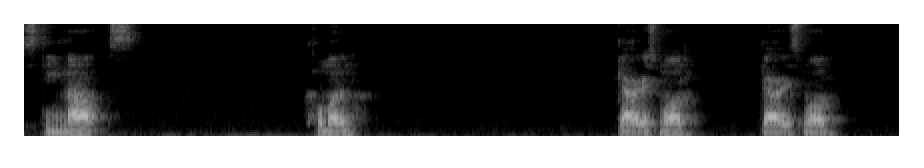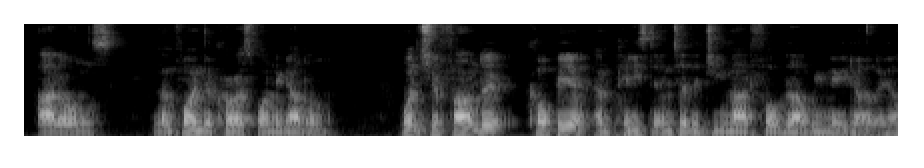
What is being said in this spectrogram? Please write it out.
Steam Apps, Common, Garry's Mod, Garry's Mod, add-ons, and then find the corresponding add-on. Once you've found it, copy it and paste it into the Gmad folder that we made earlier.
